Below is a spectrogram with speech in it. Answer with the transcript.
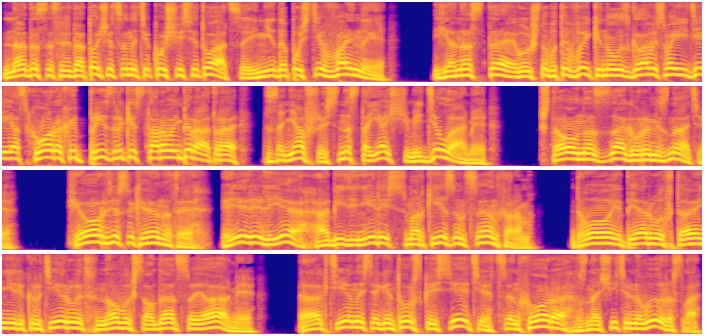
надо сосредоточиться на текущей ситуации, не допустив войны. Я настаиваю, чтобы ты выкинул из головы свои идеи о схорах и призраке старого императора, занявшись настоящими делами. Что у нас с заговорами знати? Хёрдис и Кеннеты и Релье объединились с маркизом Ценхаром. Двое первых втайне рекрутируют новых солдат своей армии, активность агентурской сети Ценхора значительно выросла.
